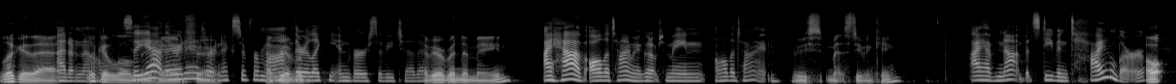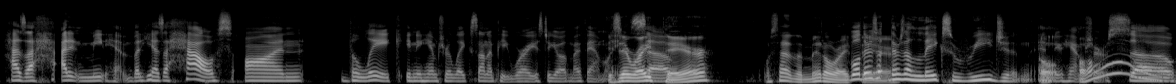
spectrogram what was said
Look at that. I don't know. Look at little so New yeah, there it is, right next to Vermont. They're like the inverse of each other. Have you ever been to Maine? I have all the time. I go up to Maine all the time. Have you met Stephen King? I have not, but Steven Tyler Oh. has a. I didn't meet him, but he has a house on the lake in New Hampshire, Lake Sunapee, where I used to go with my family. Is it right So- there? What's that in the middle right there? Well, there's a, there's a lakes region in Oh. New Hampshire, so oh.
